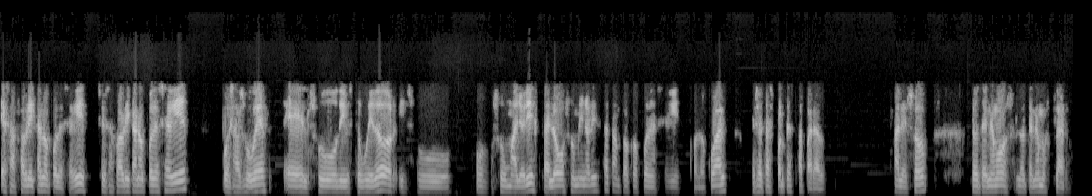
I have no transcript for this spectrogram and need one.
esa fábrica no puede seguir. Si esa fábrica no puede seguir, pues a su vez el, su distribuidor y su, su mayorista y luego su minorista tampoco pueden seguir, con lo cual ese transporte está parado. Vale, eso lo tenemos, lo tenemos claro.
